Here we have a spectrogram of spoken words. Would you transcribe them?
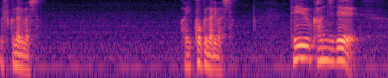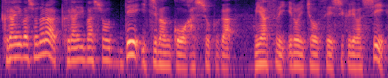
薄くなりました。はい、濃くなりました。っていう感じで、暗い場所なら暗い場所で一番こう発色が見やすい色に調整してくれますし、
